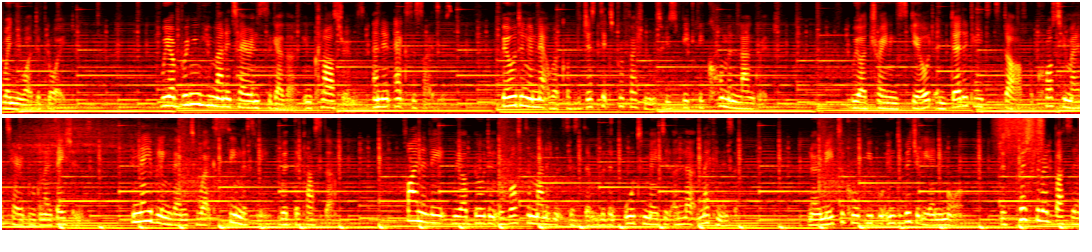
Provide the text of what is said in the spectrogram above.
when you are deployed. We are bringing humanitarians together in classrooms and in exercises, building a network of logistics professionals who speak a common language. We are training skilled and dedicated staff across humanitarian organisations, enabling them to work seamlessly with the cluster. Finally, we are building a roster management system with an automated alert mechanism. No need to call people individually anymore. Just push the red button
